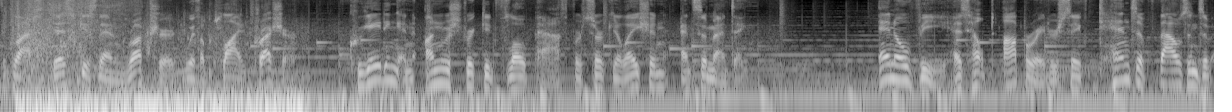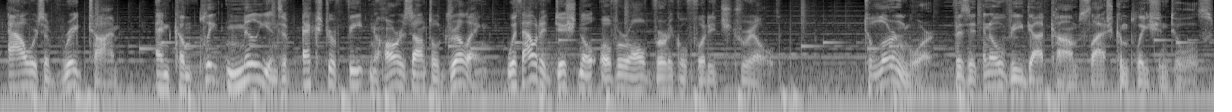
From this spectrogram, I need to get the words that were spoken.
The glass disc is then ruptured with applied pressure, creating an unrestricted flow path for circulation and cementing. NOV has helped operators save tens of thousands of hours of rig time and complete millions of extra feet in horizontal drilling without additional overall vertical footage drilled. To learn more, visit nov.com/completion tools.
